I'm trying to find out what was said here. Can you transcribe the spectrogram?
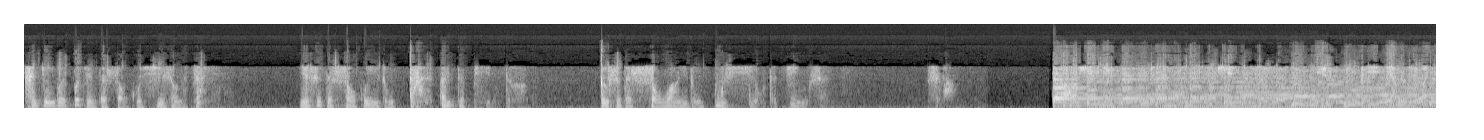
陈俊贵不仅在守护牺牲的战友。也是在守护一种感恩的品德，更是在守望一种不朽的精神，是吧？他是一名普通的山西小学，一年募集两百万元，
